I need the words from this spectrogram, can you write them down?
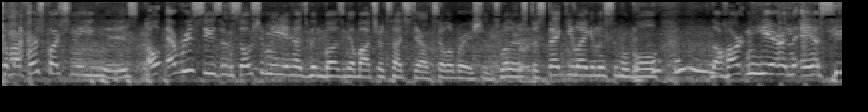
So my first question to you is: oh, Every season, social media has been buzzing about your touchdown celebrations, whether it's the stanky leg in the Super Bowl, the heart and hair in the AFC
